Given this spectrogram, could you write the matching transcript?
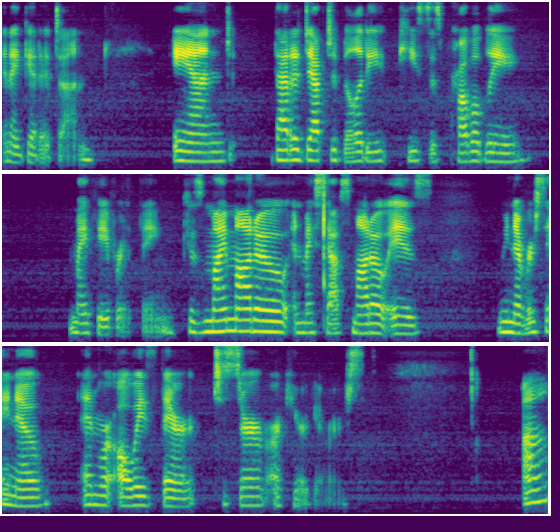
and I get it done. And that adaptability piece is probably my favorite thing because my motto and my staff's motto is we never say no and we're always there to serve our caregivers. Uh,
